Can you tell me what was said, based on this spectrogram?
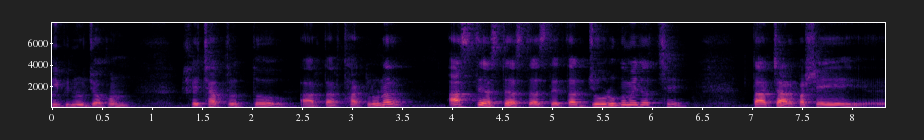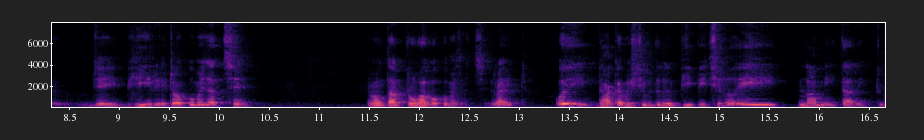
ভিপি নূর যখন সে ছাত্রত্ব আর তার থাকল না আস্তে আস্তে আস্তে আস্তে তার জোরও কমে যাচ্ছে, তার চারপাশে যেই ভিড়, এটাও কমে যাচ্ছে এবং তার প্রভাবও কমে যাচ্ছে রাইট ওই ঢাকা বিশ্ববিদ্যালয়ের ভিপি ছিল, এই নামই তার একটু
